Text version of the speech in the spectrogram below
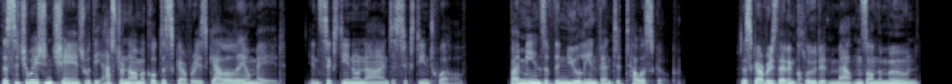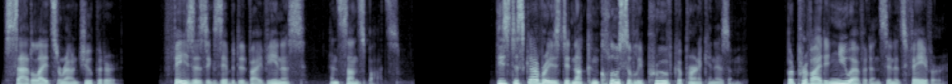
the situation changed with the astronomical discoveries Galileo made in 1609 to 1612 by means of the newly invented telescope. Discoveries that included mountains on the moon, satellites around Jupiter, phases exhibited by Venus, and sunspots. These discoveries did not conclusively prove Copernicanism, but provided new evidence in its favor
